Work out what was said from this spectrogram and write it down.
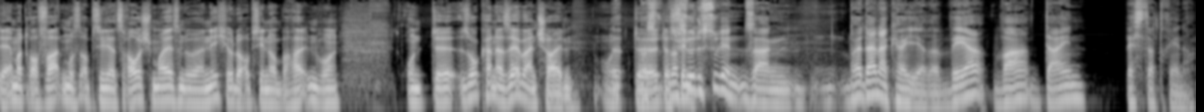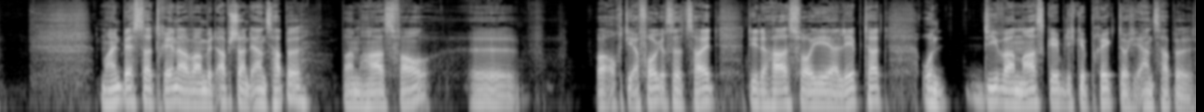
der immer darauf warten muss, ob sie ihn jetzt rausschmeißen oder nicht oder ob sie ihn noch behalten wollen? Und äh, so kann er selber entscheiden. Und, äh, was, was würdest du denn sagen bei deiner Karriere? Wer war dein bester Trainer? Mein bester Trainer war mit Abstand Ernst Happel beim HSV. Äh, war auch die erfolgreichste Zeit, die der HSV je erlebt hat. Und die war maßgeblich geprägt durch Ernst Happel.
